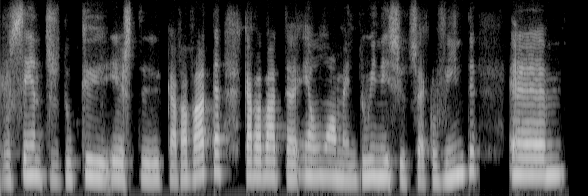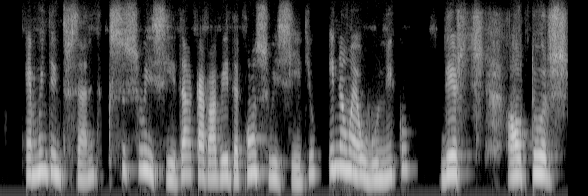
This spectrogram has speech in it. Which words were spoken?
recentes do que este Kawabata. Kawabata é um homem do início do século XX, é muito interessante que se suicida, acaba a vida com suicídio, e não é o único, destes autores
